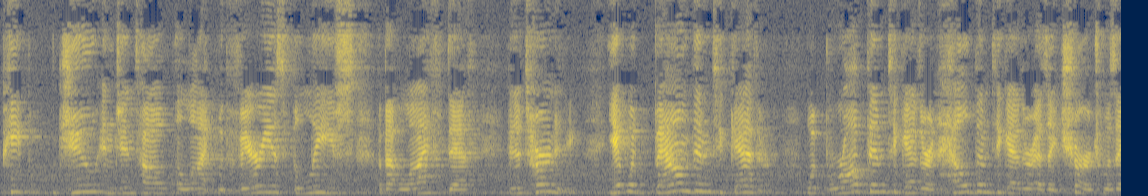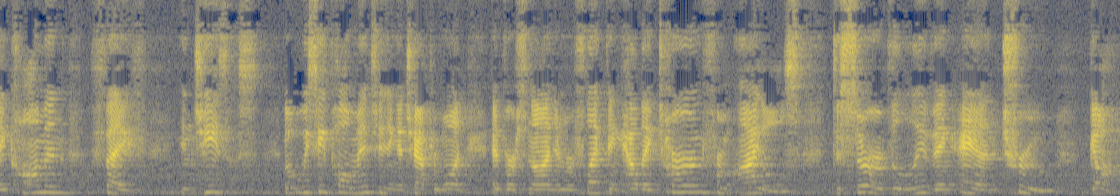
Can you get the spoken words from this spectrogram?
people, Jew and Gentile alike, with various beliefs about life, death, and eternity. Yet what bound them together, what brought them together and held them together as a church was a common faith in Jesus. But we see Paul mentioning in chapter 1 at verse 9 and reflecting how they turned from idols to serve the living and true God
